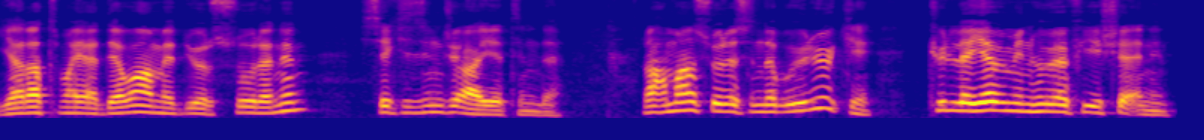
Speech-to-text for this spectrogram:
yaratmaya devam ediyor surenin 8. ayetinde. Rahman suresinde buyuruyor ki Külle yevmin huve fi şe'nin.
